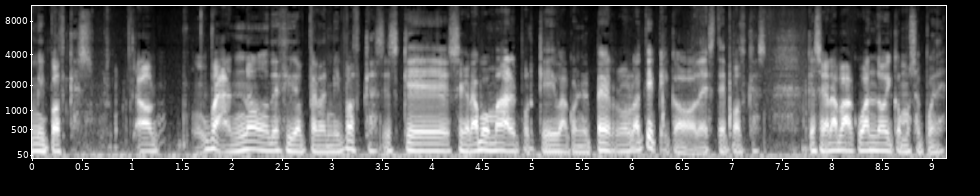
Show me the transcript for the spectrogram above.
mi podcast. Ah, Bueno, no decidió perder mi podcast, es que se grabó mal porque iba con el perro, lo típico de este podcast, que se graba cuando y cómo se puede.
